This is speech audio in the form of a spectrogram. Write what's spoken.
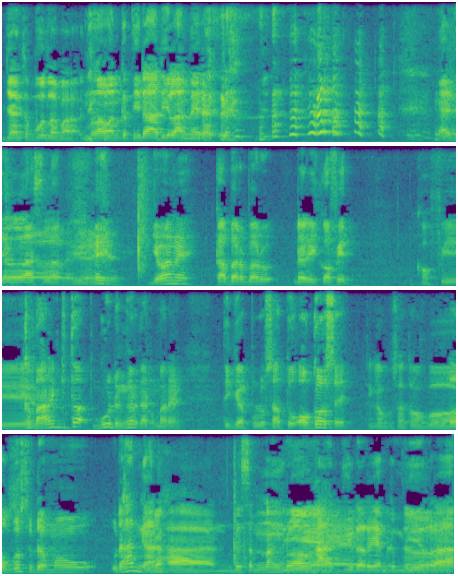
Jangan sebut lah pak. Melawan ketidakadilan ya. Nggak jelas loh. Oh, iya, Eh, iya. gimana ya? kabar baru dari Covid? Covid. Kemarin kita gue denger kan kemarin 31 Ogos ya. 31 Agustus. Ogos sudah mau udahan kan? Udahan. Udah seneng dong, Iya, hati udah yang betul. gembira.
